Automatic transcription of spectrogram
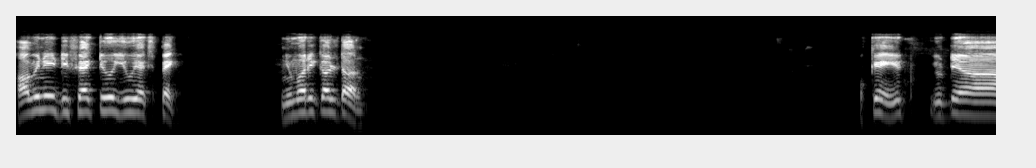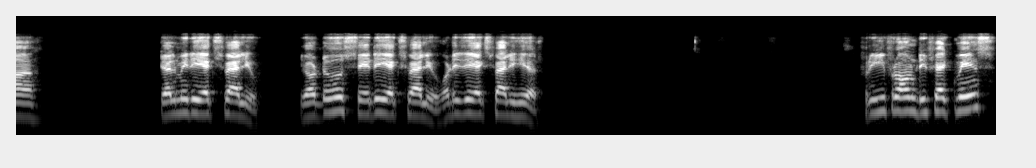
How many defective you expect? Numerical term. Okay, you, you uh, tell me the x value. You have to say the x value. What is the x value here? Free from defect means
